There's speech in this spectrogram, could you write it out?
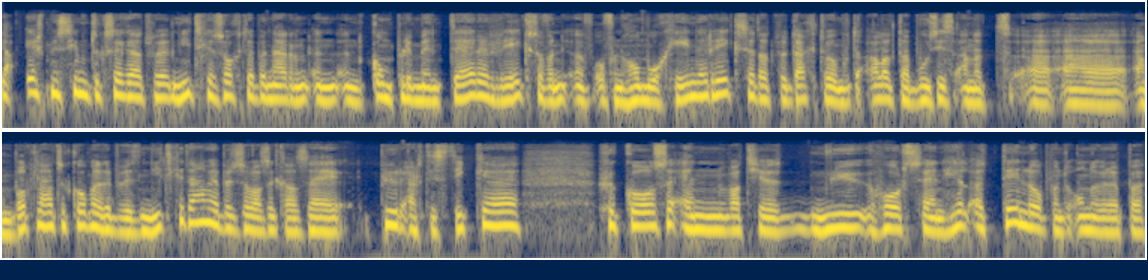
Ja, eerst misschien moet ik zeggen dat we niet gezocht hebben naar een, een, een complementaire reeks of een, of een homogene reeks. Dat we dachten we moeten alle taboes eens aan, het, uh, uh, aan bod laten komen. Dat hebben we niet gedaan. We hebben, zoals ik al zei, puur artistiek uh, gekozen. En wat je nu hoort zijn heel uiteenlopende onderwerpen.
